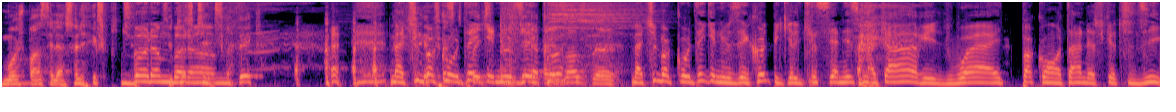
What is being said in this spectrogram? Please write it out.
Moi, je pense que c'est la seule explication. Bottom, bottom. Mathieu Bocoté qui nous écoute. Mathieu Bocoté qui nous écoute puis qui a le christianisme à cœur, il doit être pas content de ce que tu dis.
